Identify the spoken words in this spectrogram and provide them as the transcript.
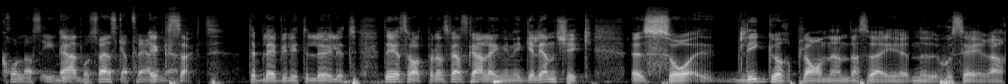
kollas in ja, på svenska träningar. Exakt det blev ju lite löjligt. Det är så att på den svenska anläggningen i Gelencik eh, så ligger planen där Sverige nu huserar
